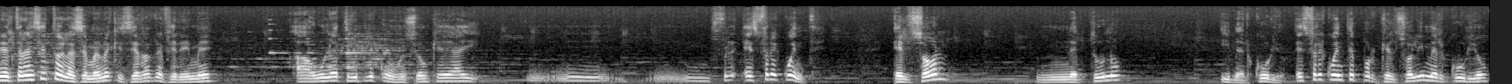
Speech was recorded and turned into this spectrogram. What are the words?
En el tránsito de la semana quisiera referirme a una triple conjunción que hay, mm, es frecuente. El Sol, Neptuno y Mercurio. Es frecuente porque el Sol y Mercurio,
